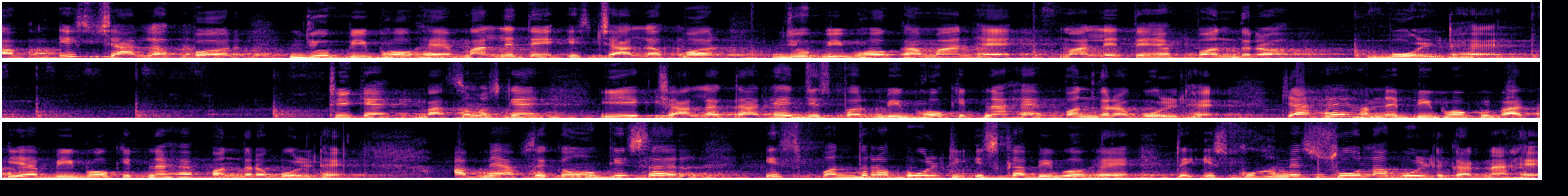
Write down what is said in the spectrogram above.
अब इस चालक पर जो विभव है, मान लेते हैं इस चालक पर जो विभव का मान है, मान लेते हैं पंद्रह वोल्ट है। ठीक है? बात समझ गए? ये एक चालक तार है, जिस पर विभव कितना है? पंद्रह बोल्ट है। क्या है? हमने विभव की बात किया, विभव कितना है? पंद्रह वोल्ट है। अब मैं आपसे कहूँ कि, सर, इस 15 वोल्ट इसका विभव है तो इसको हमें 16 वोल्ट करना है।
